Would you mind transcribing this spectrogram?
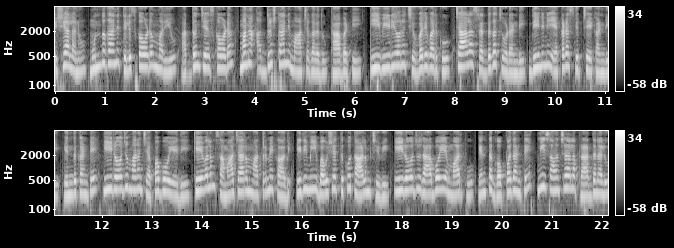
విషయాలను ముందుగానే తెలుసుకోవడం మరియు అర్థం చేసుకోవడం మన అదృష్టాన్ని మార్చగలదు. కాబట్టి ఈ వీడియోను చివరి వరకు చాలా శ్రద్ధగా చూడండి. దీనిని ఎక్కడ స్కిప్ చేయకండి. ఎందుకంటే ఈ రోజు మనం చెప్పబోయేది కేవలం సమాచారం మాత్రమే కాదు. ఇది మీ భవిష్యత్తుకు తాళం చెవి. ఈ రోజు రాబోయే మార్పు ఎంత గొప్పదంటే మీ సంవత్సరాల ప్రార్థనలు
